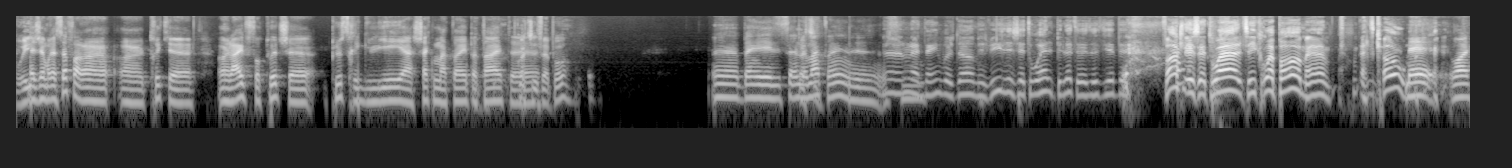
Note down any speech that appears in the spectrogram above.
Oui. Mais j'aimerais ça faire un, un truc, euh, un live sur Twitch euh, plus régulier à chaque matin, peut-être. Pourquoi euh, tu le fais pas? euh, ben, c'est le matin. euh, Euh, matin, moi, je dors, mais je vis les étoiles, puis là, tu- Fuck les étoiles! Tu y crois pas, man! Let's go! mais, ouais,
